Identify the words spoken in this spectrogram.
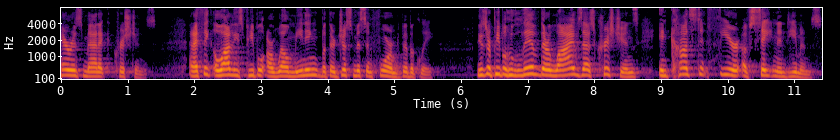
charismatic Christians. And I think a lot of these people are well meaning, but they're just misinformed biblically. These are people who live their lives as Christians in constant fear of Satan and demons.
